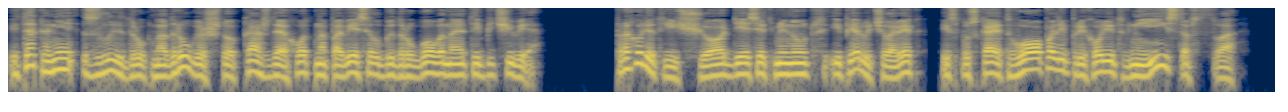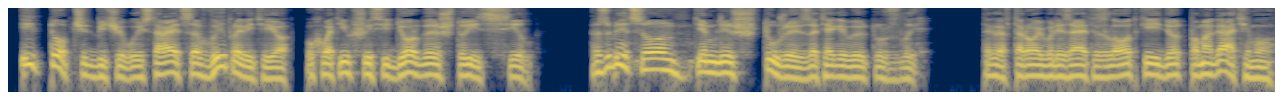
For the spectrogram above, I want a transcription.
И так они злы друг на друга, что каждый охотно повесил бы другого на этой бичеве. Проходит еще десять минут, и первый человек испускает вопль и приходит в неистовство и топчет бичеву и старается выправить ее, ухватившись и дергая, что из сил. Разумеется, он тем лишь туже затягивает узлы. Тогда второй вылезает из лодки и идет помогать ему.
